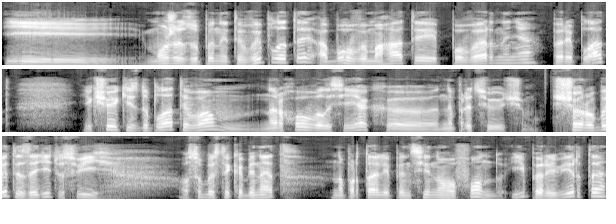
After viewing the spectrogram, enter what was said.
і може зупинити виплати або вимагати повернення переплат якщо якісь доплати вам нараховувалися як е, непрацюючому. Що робити? Зайдіть у свій особистий кабінет на порталі пенсійного фонду і перевірте,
